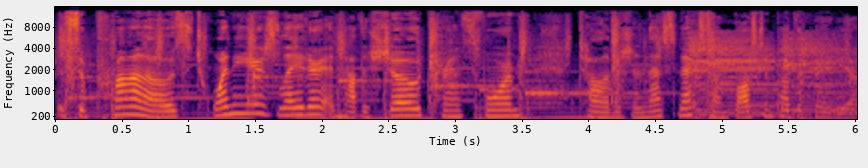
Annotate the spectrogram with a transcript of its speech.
The Sopranos 20 years later and how the show transformed television. That's next on Boston Public Radio.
